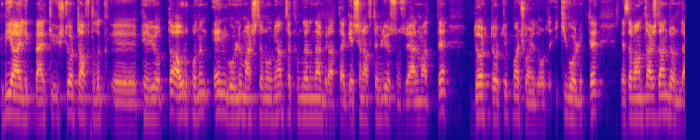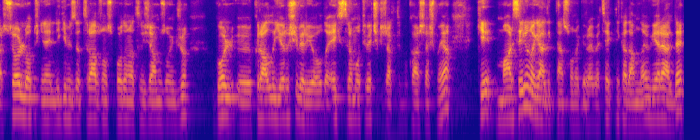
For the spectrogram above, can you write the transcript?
bir aylık belki 3-4 haftalık e, periyotta Avrupa'nın en gollü maçlarını oynayan takımlarından biri. Hatta geçen hafta biliyorsunuz Real Madrid'de 4-4'lük maç oynadı orada. 2 gollükte dezavantajdan döndüler. Sörlot yine ligimizde Trabzonspor'dan hatırlayacağımız oyuncu gol e, krallığı yarışı veriyor. O da ekstra motive çıkacaktır bu karşılaşmaya. Ki Marcelino geldikten sonra göreve teknik adamla Villarreal'de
